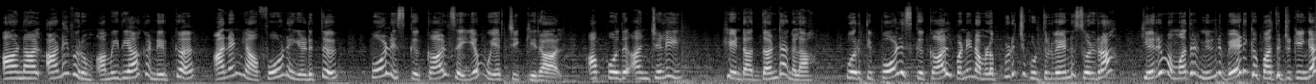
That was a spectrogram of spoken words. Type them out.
ஆனால் அனைவரும் அமைதியாக நிற்க அனன்யா போனை எடுத்து போலீஸ்க்கு கால் செய்ய முயற்சிக்கிறாள். அப்போது அஞ்சலி ஏண்டா தண்டங்களா? ஒருத்தி போலீஸ்க்கு கால் பண்ணி நம்மள பிடிச்சு கொடுத்துடுவேன்னு சொல்றா? எரும மாதிரி நின்னு வேடிக்கை பார்த்துட்டு இருக்கீங்க?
